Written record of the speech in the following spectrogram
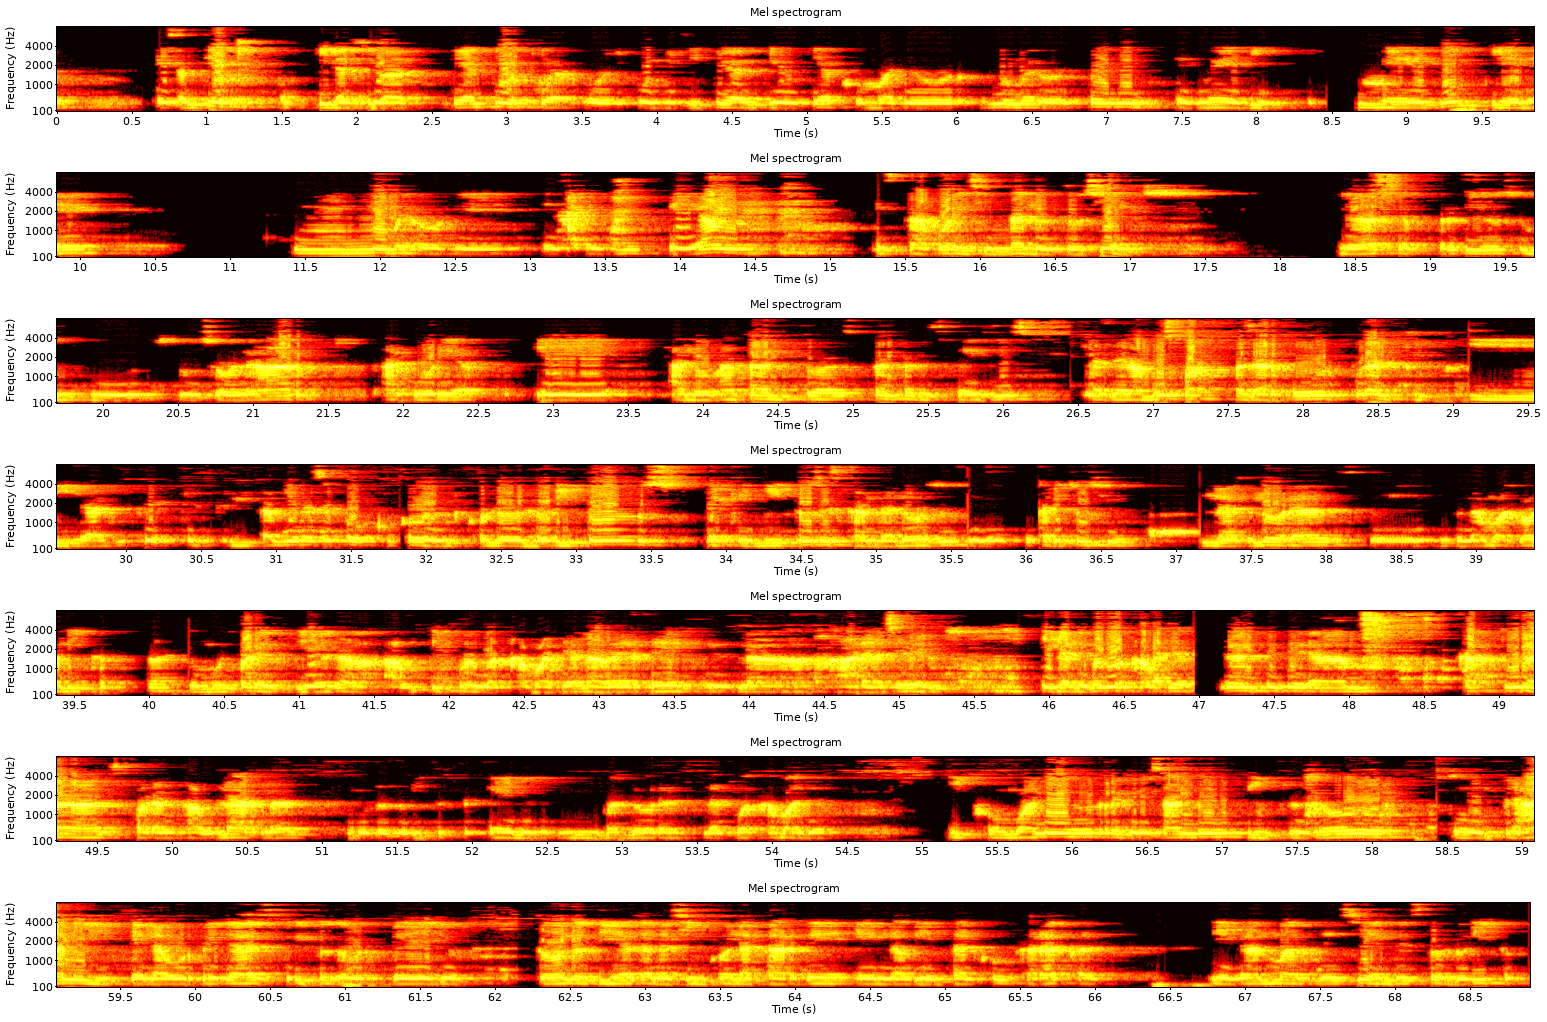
es Antioquia y la ciudad de Antioquia o el municipio de Antioquia con mayor número de especies es Medellín. Medellín tiene un número de especies de aves que está por encima de los 200 ya se ha perdido su, su zona arbórea, eh, aloja tantas, tantas especies, las dejamos pasar por, por alto. Y algo que, escribí también hace poco con, con los loritos pequeñitos, escandalosos, sucio, las loras de zona amazónica son muy parecidas a, a, un tipo de guacamaya, la verde, que es la Araceverus, y las mismas guacamayas antes eran capturadas para encaularlas, como los loritos pequeños, las las guacamayas, y como han ido regresando, incluso un plan y que la urbe ya ha escrito sobre ello, todos los días a las 5 de la tarde en la oriental con Caracas llegan más de 100 de estos loritos.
